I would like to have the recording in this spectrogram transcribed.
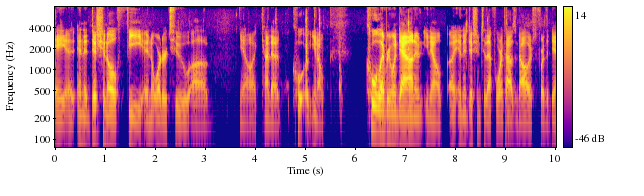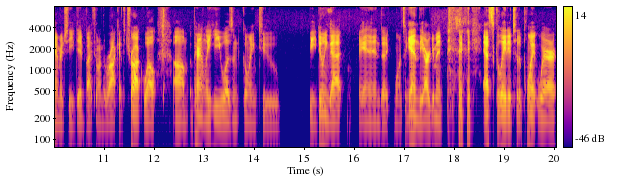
a an additional fee in order to, uh, you know, kind of cool, you know, cool everyone down, and you know, uh, in addition to that four thousand dollars for the damage he did by throwing the rock at the truck. Well, um, apparently he wasn't going to be doing that. And uh, once again, the argument escalated to the point where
